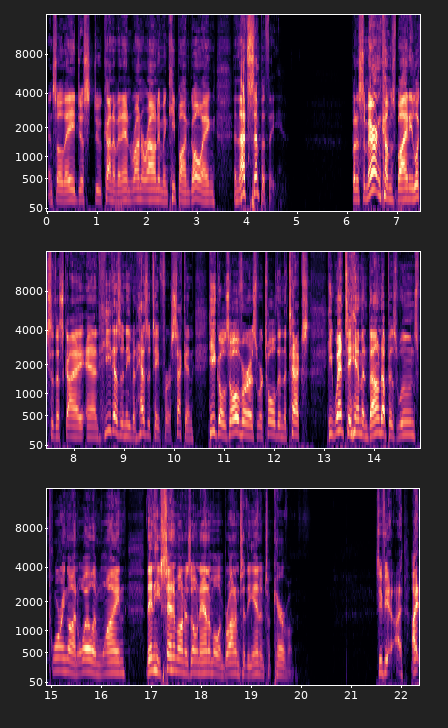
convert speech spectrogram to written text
And so they just do kind of an end run around him and keep on going, and that's sympathy. But a Samaritan comes by and he looks at this guy and he doesn't even hesitate for a second. He goes over, as we're told in the text, he went to him and bound up his wounds, pouring on oil and wine. Then he set him on his own animal and brought him to the inn and took care of him. See, if you, I, I,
